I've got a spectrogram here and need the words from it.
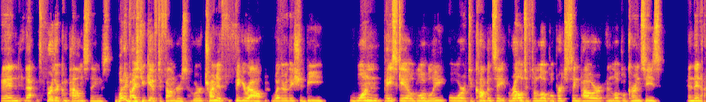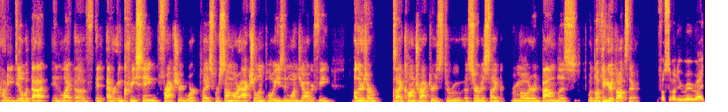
and that further compounds things. What advice do you give to founders who are trying to figure out whether they should be one pay scale globally or to compensate relative to local purchasing power and local currencies? And then how do you deal with that in light of an ever increasing fractured workplace where some are actual employees in one geography, others are quasi contractors through a service like Remote or Boundless? Would love to hear your thoughts there. First of all, you're very right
